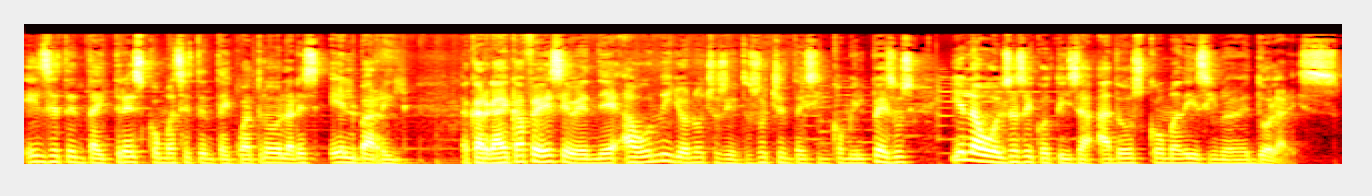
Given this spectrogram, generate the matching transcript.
en 73,74 dólares el barril. La carga de café se vende a 1.885.000 pesos y en la bolsa se cotiza a 2,19 dólares.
